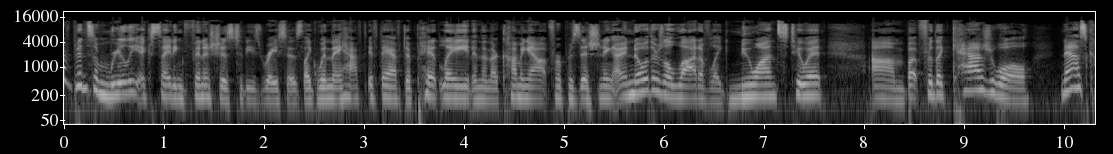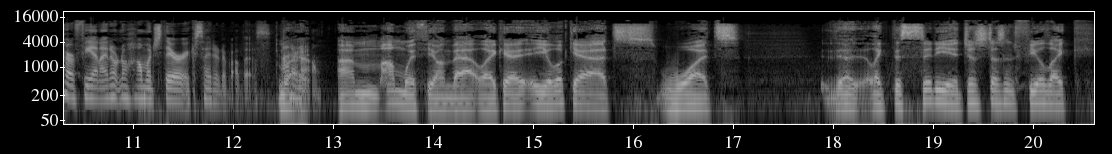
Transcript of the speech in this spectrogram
have been some really exciting finishes to these races, like when they have if they have to pit late and then they're coming out for positioning. I know there's a lot of like nuance to it, um, but for the casual NASCAR fan, I don't know how much they're excited about this. I don't know. I'm I'm with you on that. Like uh, you look at what the, like the city, it just doesn't feel like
